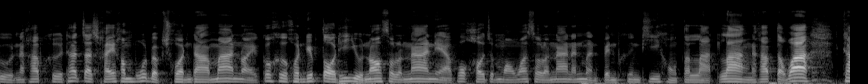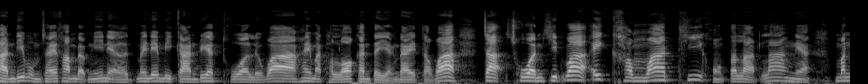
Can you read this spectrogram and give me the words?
อื่นนะครับ คือถ้าจะใช้คำพูดแบบชวนดราม่าหน่อย ก็คือคนคริปโตที่อยู่นอกโซลาร่าเนี่ย พวกเขาจะมองว่าโซลาร่านั้นเหมือนเป็นพื้นที่ของตลาดล่างนะครับ แต่ว่าการที่ผมใช้คำแบบนี้เนี่ยไม่ได้มีการเรียกทัวร์หรือว่าให้มาทะเลาะกันแต่อย่างใด แต่ว่าจะชวนคิดว่าไอ้คำว่าที่ของตลาดล่างเนี่ยมัน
